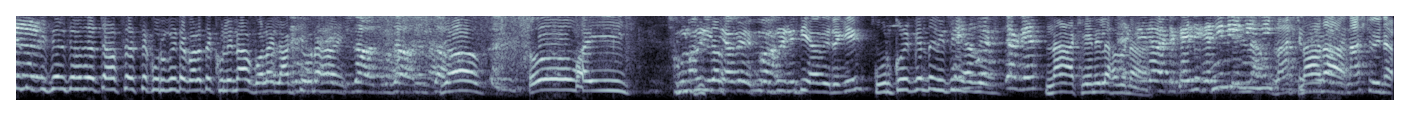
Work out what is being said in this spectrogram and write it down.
কিন্তু পিছনে চলে যাচ্ছে আস্তে আস্তে কুরকুরিটা গলাতে খুলে নাও গলায় লাগছে মনে হয়। যাও। ও ভাই কুরকুরি কিন্তু নিতেই হবে। না খেয়ে নিলে হবে না। না না না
